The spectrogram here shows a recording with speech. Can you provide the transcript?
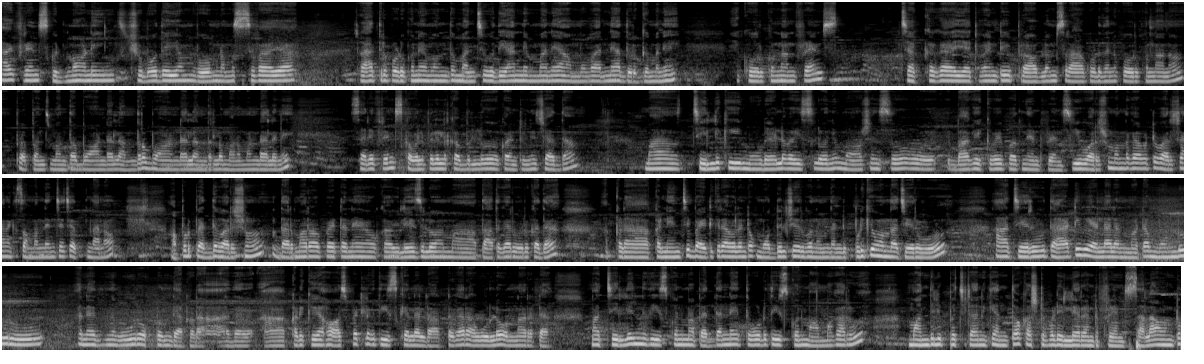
Hi friends good morning. శుభోదయం. ఓం నమశివాయ రాత్రి పడుకునే ముందు మంచి ఉదయాన్ని ఇమ్మని ఆ అమ్మవారిని ఆ దుర్గమ్మని కోరుకున్నాను ఫ్రెండ్స్. చక్కగా ఎటువంటి ప్రాబ్లమ్స్ రాకూడదని కోరుకున్నాను. ప్రపంచమంతా బాగుండాలి అందరూ బాగుండాలి అందరిలో మనం ఉండాలని. సరే ఫ్రెండ్స్ కవల పిల్లల కబుర్లు కంటిన్యూ చేద్దాం. మా చెల్లికి మూడేళ్ళ వయసులోని మోషన్స్ బాగా ఎక్కువైపోతున్నాయండి ఫ్రెండ్స్. ఈ వర్షం ఉంది కాబట్టి వర్షానికి సంబంధించే చెప్తున్నాను. అప్పుడు పెద్ద వర్షం ధర్మారావుపేట అనే ఒక విలేజ్లో మా తాతగారు ఊరు కదా. అక్కడ అక్కడి నుంచి బయటికి రావాలంటే ఒక మొద్దుల చెరువు అని ఉందండి. ఇప్పటికీ ఉంది ఆ చెరువు. ఆ చెరువు దాటి వెళ్ళాలన్నమాట. ముండూరు అనేది ఊరు ఒకటి ఉంది అక్కడ. అదే అక్కడికి హాస్పిటల్కి తీసుకెళ్ళాలి డాక్టర్ గారు. ఆ ఊళ్ళో ఉన్నారట. మా చెల్లిని తీసుకొని మా పెద్దన్నయ్య తోడు తీసుకొని మా అమ్మగారు మందులు ఇప్పించడానికి ఎంతో కష్టపడి వెళ్ళారంట ఫ్రెండ్స్. అలా ఉంటుంది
